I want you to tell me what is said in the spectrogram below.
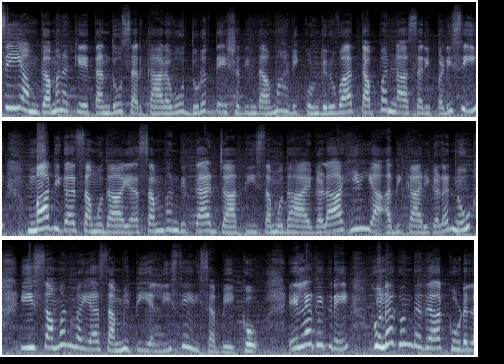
ಸಿಎಂ ಗಮನಕ್ಕೆ ತಂದು ಸರ್ಕಾರವು ದುರುದ್ದೇಶದಿಂದ ಮಾಡಿಕೊಂಡಿರುವ ತಪ್ಪನ್ನ ಸರಿಪಡಿಸಿ ಮಾದಿಗ ಸಮುದಾಯ ಸಂಬಂಧಿತ ಜಾತಿ ಸಮುದಾಯಗಳ ಹಿರಿಯ ಅಧಿಕಾರಿಗಳನ್ನು ಈ ಸಮನ್ವಯ ಸಮಿತಿಯಲ್ಲಿ ಸೇರಿಸಬೇಕು. ಇಲ್ಲದಿದ್ದರೆ ಹುನಗುಂದದ ಕೂಡಲ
